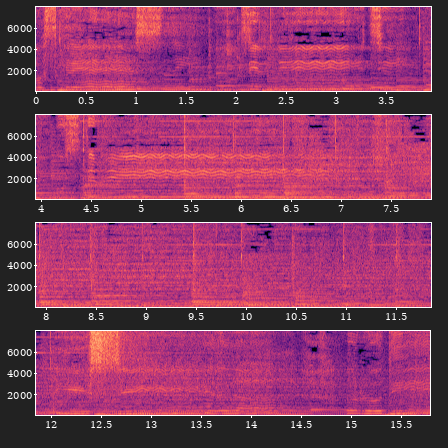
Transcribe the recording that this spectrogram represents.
воскресли, зерните усты. И сила родилась.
